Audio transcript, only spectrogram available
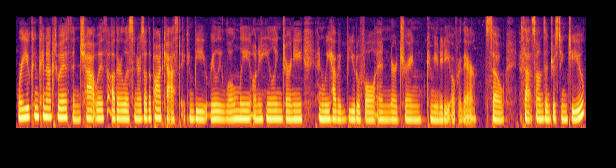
where you can connect with and chat with other listeners of the podcast. It can be really lonely on a healing journey, and we have a beautiful and nurturing community over there. So if that sounds interesting to you,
